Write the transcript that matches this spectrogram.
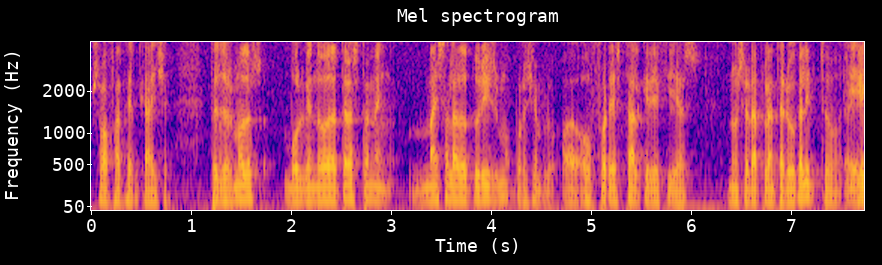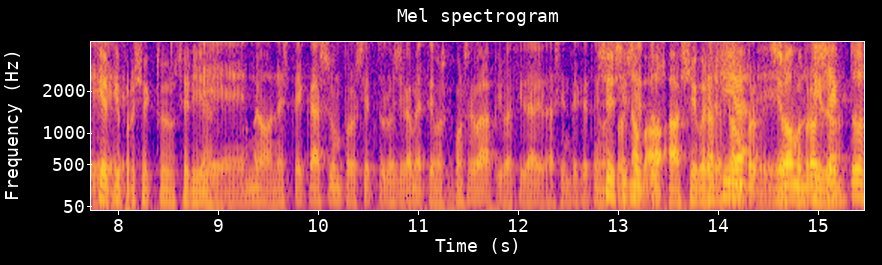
só facer caixa. Pero, dos modos, volvendo atrás tamén, máis alá do turismo, por exemplo, o forestal que decías, non será plantar eucalipto? Eh, que, que, que eh, proxecto sería? Eh, no, neste caso un proxecto, lógicamente, temos que conservar a privacidade da xente que ten sí, os proxectos. Sí, no, a, a xeografía son, son proxectos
